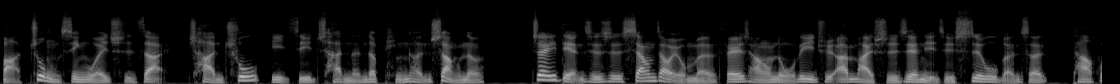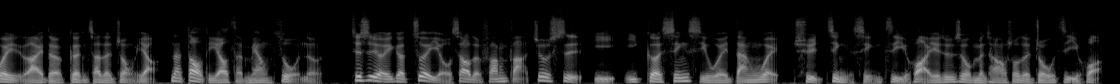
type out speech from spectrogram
把重心维持在产出以及产能的平衡上呢？这一点其实相较于我们非常努力去安排时间以及事物本身，它会来得更加的重要。那到底要怎么样做呢？其实有一个最有效的方法，就是以一个星期为单位去进行计划，也就是我们常说的周计划。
